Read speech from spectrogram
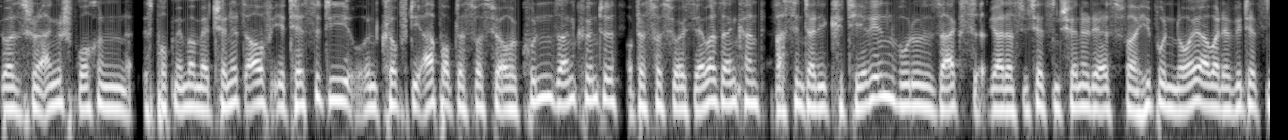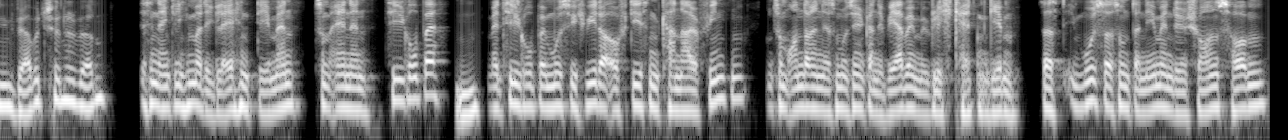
Du hast es schon angesprochen, es poppen immer mehr Channels auf, ihr testet die und klopft die ab, ob das was für eure Kunden sein könnte, ob das was für euch selber sein kann. Was sind da die Kriterien, wo du sagst, ja, das ist jetzt ein Channel, der ist zwar hip und neu, aber der wird jetzt nie ein Werbechannel werden? Es sind eigentlich immer die gleichen Themen. Zum einen Zielgruppe. Mhm. Meine Zielgruppe muss sich wieder auf diesen Kanal finden. Und zum anderen, es muss keine Werbemöglichkeiten geben. Das heißt, ich muss als Unternehmen die Chance haben,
